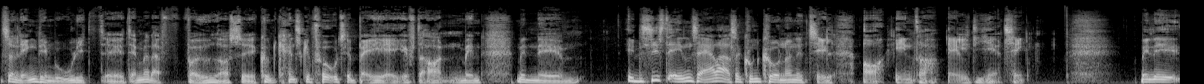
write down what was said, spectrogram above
så længe det er muligt. Øh, dem er der for øvrigt også øh, kun ganske få tilbage af efterhånden, men, men øh, i den sidste ende, så er der altså kun kunderne til at ændre alle de her ting. Men øh,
